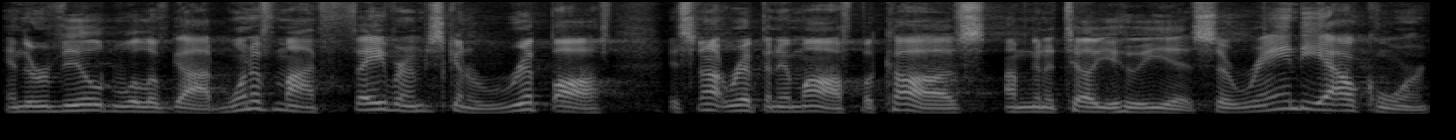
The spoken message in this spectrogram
and the revealed will of God? One of my favorite, I'm just going to rip off, it's not ripping him off because I'm going to tell you who he is. So, Randy Alcorn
